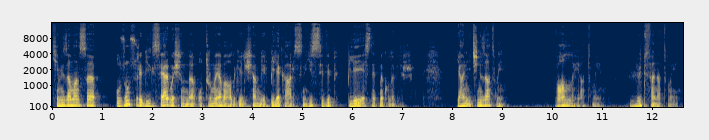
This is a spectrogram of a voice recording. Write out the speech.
Kimi zamansa uzun süre bilgisayar başında oturmaya bağlı gelişen bir bilek ağrısını hissedip bileği esnetmek olabilir. Yani içinize atmayın. Vallahi atmayın. Lütfen atmayın.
